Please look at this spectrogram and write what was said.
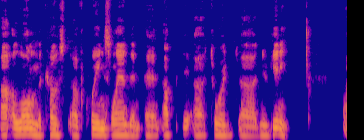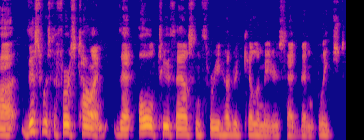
uh, along the coast of Queensland and, and up uh, toward uh, New Guinea. Uh, this was the first time that all 2,300 kilometers had been bleached.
